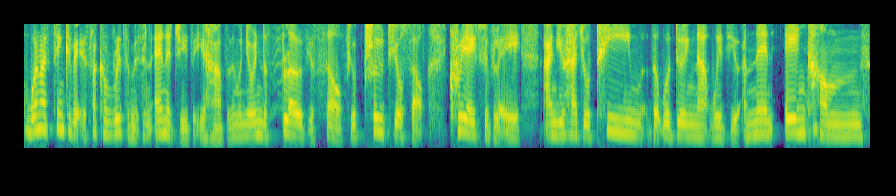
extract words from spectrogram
when I think of it, it's like a rhythm, it's an energy that you have. And then when you're in the flow of yourself, you're true to yourself creatively, and you had your team that were doing that with you. And then in comes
